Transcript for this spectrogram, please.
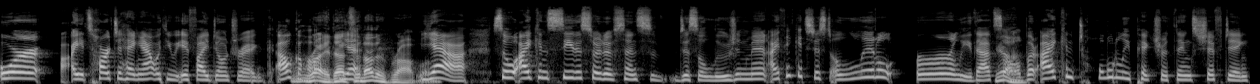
Or I- it's hard to hang out with you if I don't drink alcohol. Right. That's Yeah. another problem. Yeah. So I can see this sort of sense of disillusionment. I think it's just a little early, that's Yeah. all. But I can totally picture things shifting.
